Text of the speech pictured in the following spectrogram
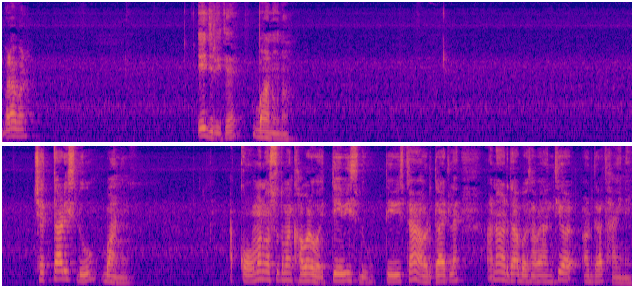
બરાબર? એ જ રીતે બાનુંના છેતાળીસ દુ બાનું આ કોમન વસ્તુ તમને ખબર હોય, ત્રેવીસ દુ. ત્રેવીસ થાય, અડધા એટલે, અને અડધા બસ. હવે આનાથી અડધા થાય નહીં.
